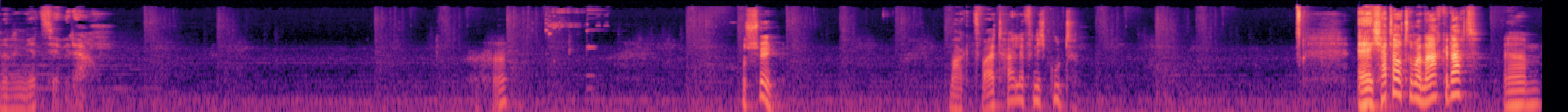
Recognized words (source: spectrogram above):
sind wir denn jetzt hier wieder? Aha. Oh, schön. Mark 2 Teile finde ich gut. Äh, ich hatte auch drüber nachgedacht, ähm,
